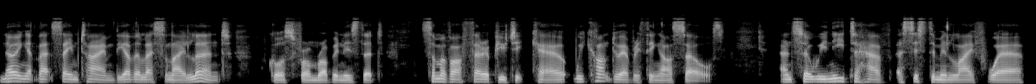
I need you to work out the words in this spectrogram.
knowing at that same time, the other lesson I learned, of course, from Robin is that some of our therapeutic care, we can't do everything ourselves. And so we need to have a system in life where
